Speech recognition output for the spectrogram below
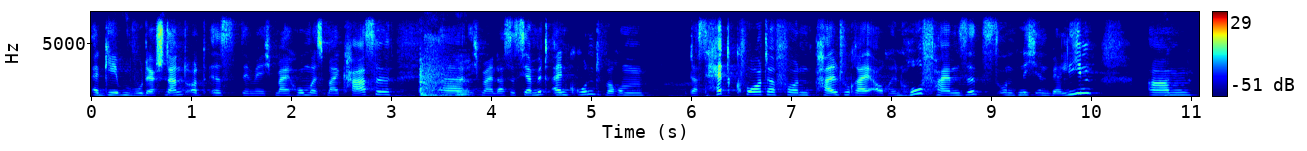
ergeben, wo der Standort ist, nämlich My Home is My Castle. Äh, ich meine, das ist ja mit ein Grund, warum das Headquarter von Palturei auch in Hofheim sitzt und nicht in Berlin. Ähm,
